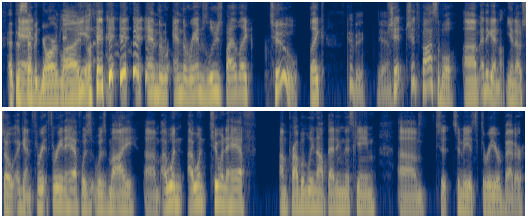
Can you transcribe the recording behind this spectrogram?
at the and, 7 yard line and, and, and, the and the Rams lose by like two like could be yeah. shit shit's possible. Um and again you know so again three three and a half was was my um I wouldn't I wouldn't two and a half I'm probably not betting this game. Um, to, to me, it's three or better.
